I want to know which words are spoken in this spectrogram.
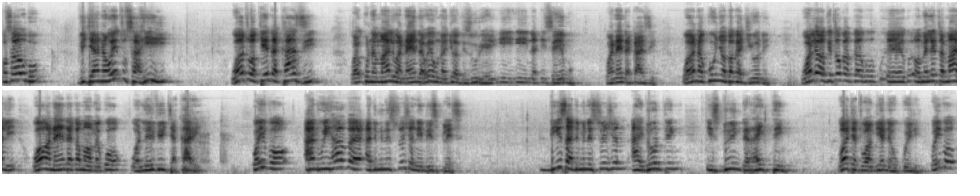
kwa sababu vijana wetu sahihi, watu wakienda kazi kuna mahali wanaenda, we unajua vizuri hii- sehemu wanaenda kazi, wanakunywa mpaka jioni. Wale wakitoka wameleta e, wameleta mali, wao wanaenda kama wamekuwa walevi chakari. Kwa hivyo and we have a administration in this place. This administration I don't think is doing the right thing. Wacha tuambiane ukweli. Kwa hivyo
